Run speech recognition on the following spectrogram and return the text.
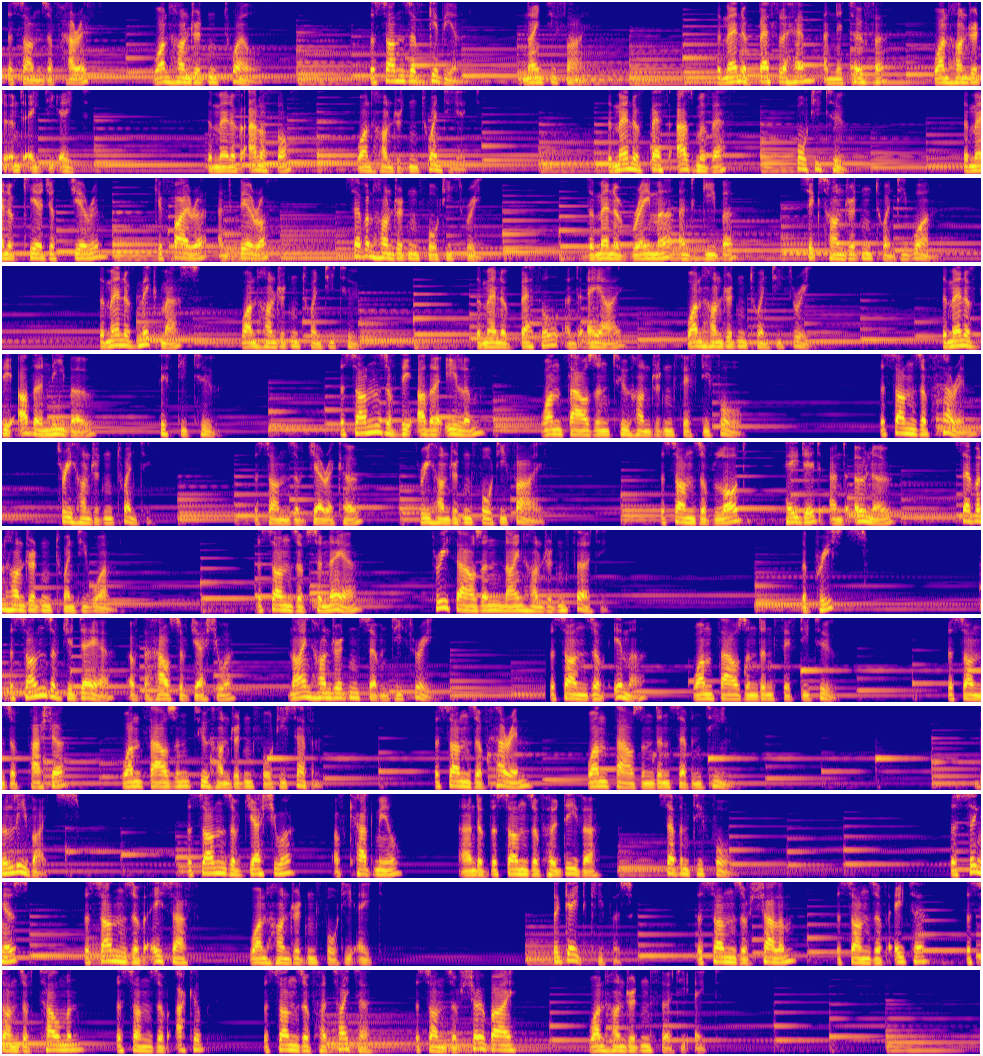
The sons of Hariph, 112. The sons of Gibeon, 95. The men of Bethlehem and Netophah, 188. The men of Anathoth, 128. The men of Beth Azmaveth, 42. The men of Kirjath Jearim, Chephirah, and Beeroth, 743. The men of Ramah and Geba, 621. The men of Michmas, 122. The men of Bethel and Ai, 123. The men of the other Nebo, 52. The sons of the other Elam, 1,254. The sons of Harim, 320. The sons of Jericho, 345. The sons of Lod, Hadid, and Ono, 721. The sons of Sunnah, 3,930. The priests, the sons of Jedaiah of the house of Jeshua, 973. The sons of Immer, 1052. The sons of Pashhur, 1247. The sons of Harim, 1017. The Levites. The sons of Jeshua, of Kadmiel, and of the sons of Hodeviah, 74. The singers, the sons of Asaph, 148. The gatekeepers, the sons of Shallum, the sons of Ater, the sons of Talmon, the sons of Akkub, the sons of Hatita, the sons of Shobai, 138.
